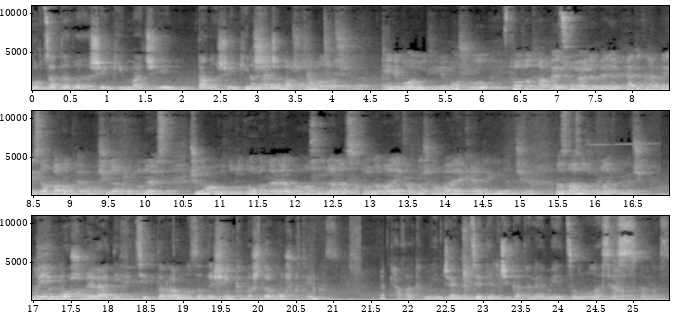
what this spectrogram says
գործատեղը շենքի մաչին, տանը շենքի մաչին։ Նշանը բաշխ ժամանակը։ Կինեմորը, կինեմոշու, թոթը թապեց, հոյելը բերեմ, հետիկնապների զանտանան թերը մաշինա թուտունես, ջուան գուգուդուկովը նրան, մահասուրանան, սխտորը վարե, կարտոշկան վարե, կենդիգին ընչեր, բզղազը ժունակ իմեջ։ Մենք մոշն էլա դիֆիցիտ տրալ մզատե շենքը մշտր մոշ կթենաս։ Քաղաքը մինչ է մեծել չի կաթալա մեծ ծնուլասես կանաս։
